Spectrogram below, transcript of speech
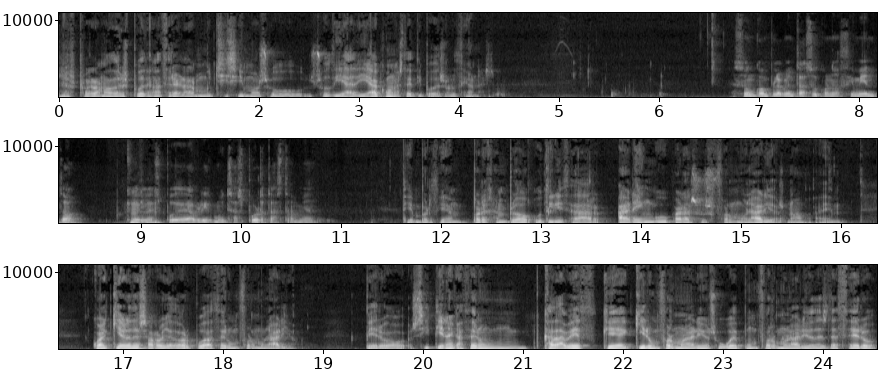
los programadores pueden acelerar muchísimo su, su día a día con este tipo de soluciones. Es un complemento a su conocimiento que uh -huh. les puede abrir muchas puertas también. 100%. Por ejemplo, utilizar Arengu para sus formularios, ¿no? Eh, cualquier desarrollador puede hacer un formulario, pero si tiene que hacer un cada vez que quiere un formulario en su web, un formulario desde cero,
